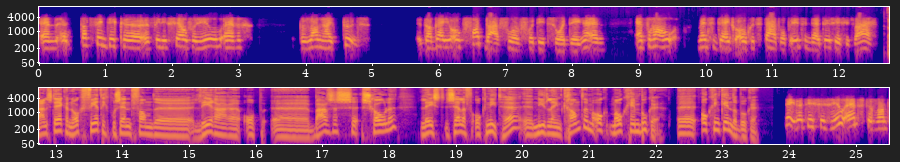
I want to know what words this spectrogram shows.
En uh, dat vind ik, uh, vind ik zelf een heel erg belangrijk punt. Dan ben je ook vatbaar voor, voor dit soort dingen. En, en vooral, mensen denken ook, het staat op internet, dus is het waar. Nou, en sterker nog, 40% van de leraren op uh, basisscholen leest zelf ook niet. Hè? niet alleen kranten, maar ook, maar ook geen boeken. ook geen kinderboeken. Nee, dat is dus heel ernstig. Want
